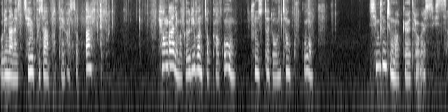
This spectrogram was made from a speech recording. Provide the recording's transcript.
우리나라에서 제일 부자 아파트에 갔었다. 현관이 막 으리번쩍하고 분수대도 엄청 크고 신분증 맡겨야 들어갈 수 있어.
